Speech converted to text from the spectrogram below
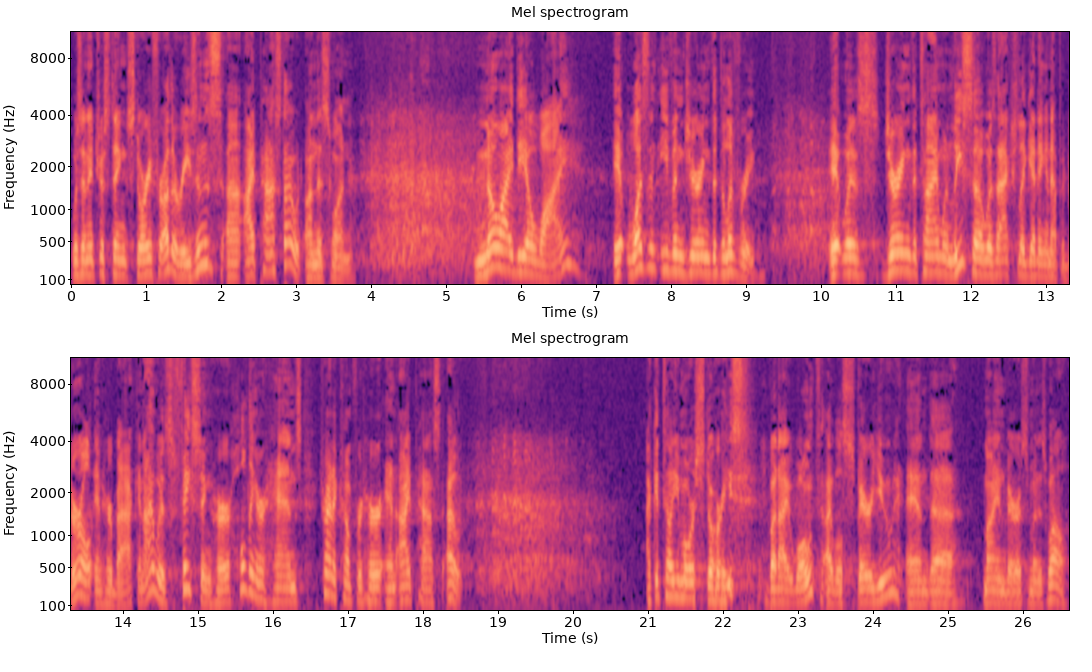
was an interesting story for other reasons. Uh, I passed out on this one. no idea why. It wasn't even during the delivery. It was during the time when Lisa was actually getting an epidural in her back, and I was facing her, holding her hands, trying to comfort her, and I passed out. I could tell you more stories, but I won't. I will spare you and uh, my embarrassment as well.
